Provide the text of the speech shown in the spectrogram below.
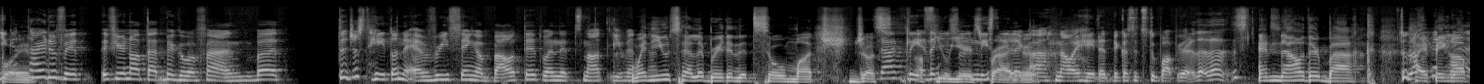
you get tired of it if you're not that big of a fan, but to just hate on everything about it when it's not even when that- you celebrated it so much just exactly a and then you years prior. say like ah now I hate it because it's too popular. That's- and now they're back love hyping up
